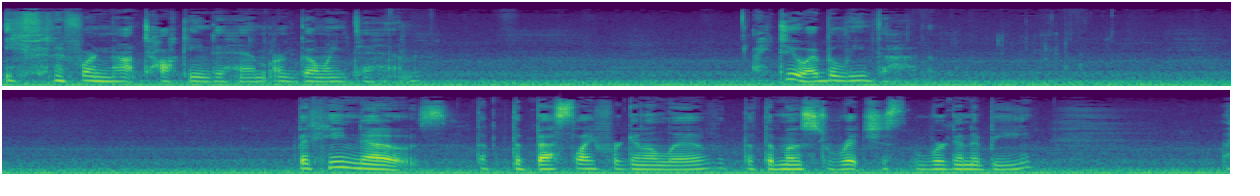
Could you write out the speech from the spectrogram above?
Even if we're not talking to him or going to him. I do, I believe that. But he knows that the best life we're going to live, that the most richest we're going to be,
